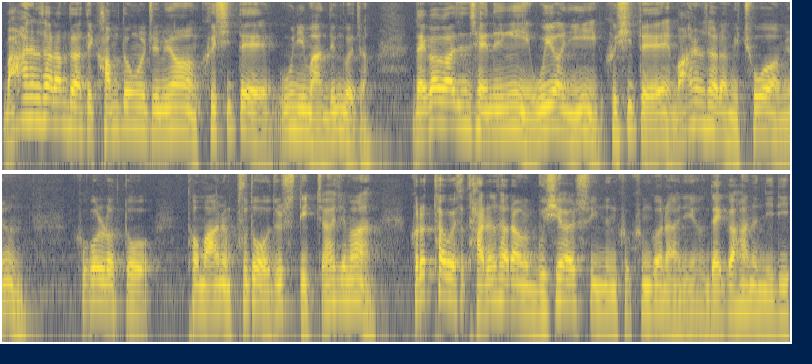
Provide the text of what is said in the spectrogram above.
많은 사람들한테 감동을 주면 그 시대에 운이 만든 거죠. 내가 가진 재능이 우연히 그 시대에 많은 사람이 좋아하면 그걸로 또 더 많은 부도 얻을 수도 있죠. 하지만 그렇다고 해서 다른 사람을 무시할 수 있는 그 근거는 아니에요. 내가 하는 일이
